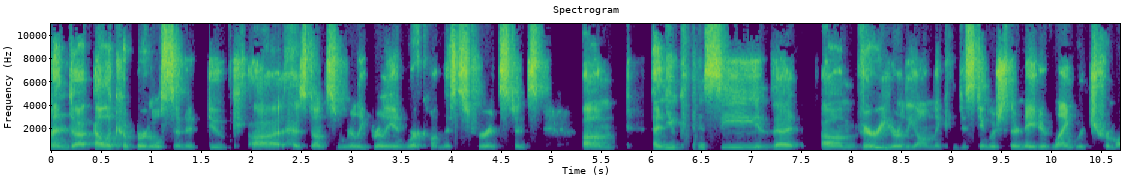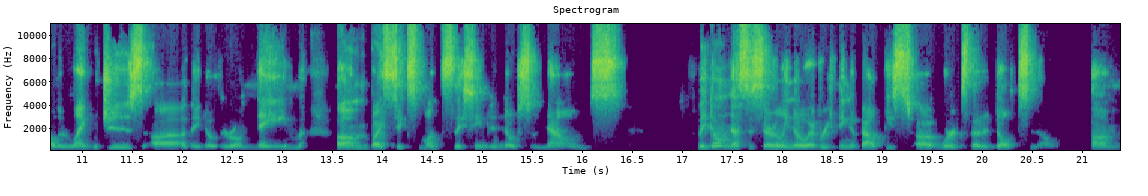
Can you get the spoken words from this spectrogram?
and uh, Elika Bergelson at Duke uh, has done some really brilliant work on this, for instance. Um, and you can see that um, very early on, they can distinguish their native language from other languages. Uh, they know their own name. Um, by six months, they seem to know some nouns. They don't necessarily know everything about these uh, words that adults know. Um,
